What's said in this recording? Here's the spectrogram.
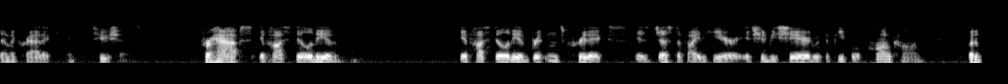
democratic institutions. Perhaps if hostility of if hostility of Britain's critics is justified here, it should be shared with the people of Hong Kong. But a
